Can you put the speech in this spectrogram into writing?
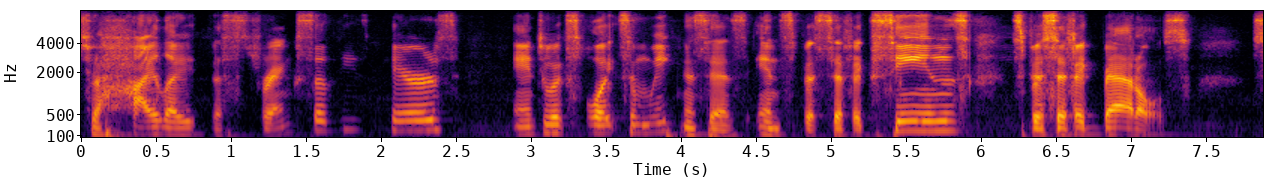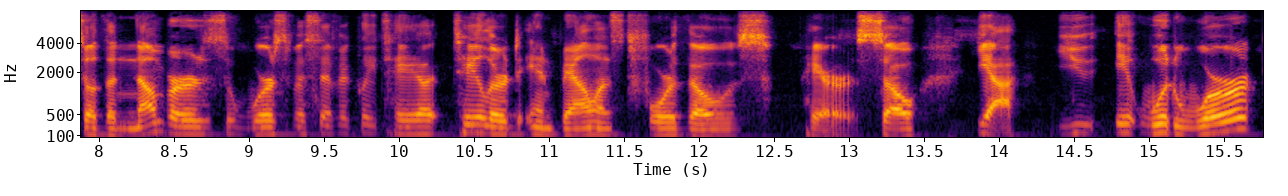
to highlight the strengths of these pairs and to exploit some weaknesses in specific scenes, specific battles. So the numbers were specifically ta- tailored and balanced for those pairs. So, yeah, you it would work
